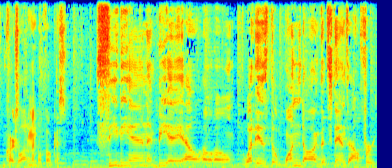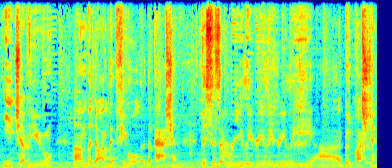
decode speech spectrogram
it requires a lot of mental focus. CDN BALOO, what is the one dog that stands out for each of you? Um, the dog that fueled the passion. This is a really, really, really uh, good question.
